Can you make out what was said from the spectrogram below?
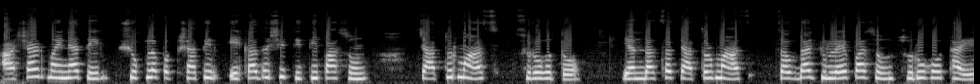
आषाढ महिन्यातील शुक्ल पक्षातील एकादशी तिथीपासून चातुर्मास सुरू होतो. यंदाचा चातुर्मास चौदा जुलै पासून सुरू होत आहे.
